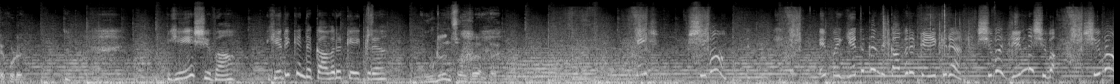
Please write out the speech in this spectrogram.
என்கிட்ட கொடு. ஏன் சிவா? எதுக்கு இந்த கவரை கேக்குற? குடுன்னு சொல்றேன்ல சிவா! இப்ப எதுக்கு அந்த கவரை கிழிக்கிற? சிவா என்ன சிவா? சிவா!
